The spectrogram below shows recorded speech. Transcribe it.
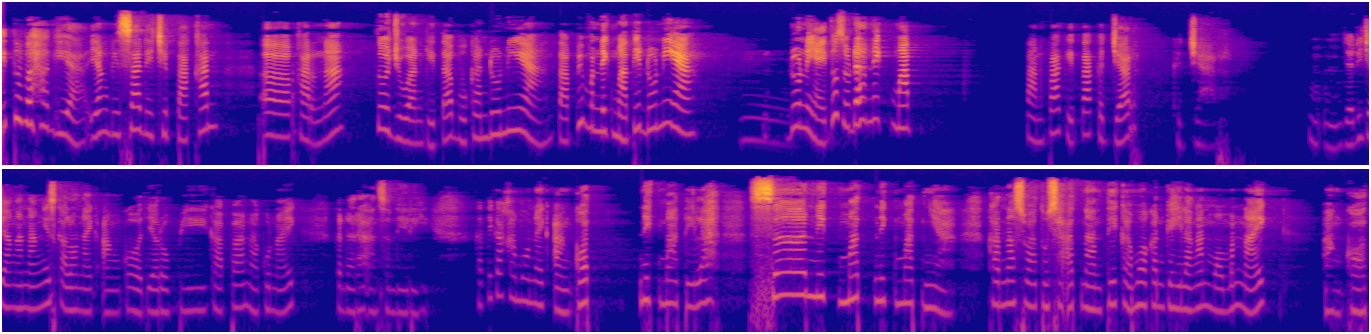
itu bahagia yang bisa diciptakan uh, karena tujuan kita bukan dunia, tapi menikmati dunia. Hmm. Dunia itu sudah nikmat tanpa kita kejar-kejar. Jadi jangan nangis kalau naik angkot ya Robi, kapan aku naik kendaraan sendiri. Ketika kamu naik angkot, nikmatilah senikmat-nikmatnya. Karena suatu saat nanti kamu akan kehilangan momen naik angkot.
